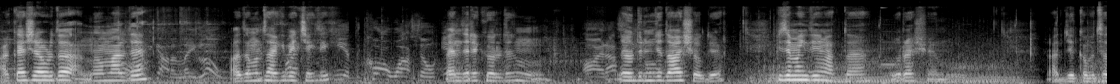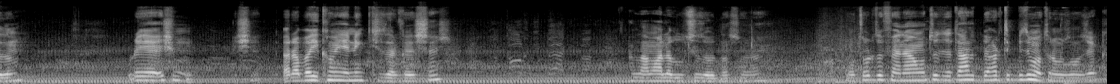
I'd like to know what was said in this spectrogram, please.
Arkadaşlar burada normalde adamı takip edecektik. Ben direkt öldürdüm. Öldürünce daha şey oluyor. Biz hemen gidelim hatta. Uğraşmayalım. Radyoyu kapatalım. Buraya şimdi şey, araba yıkama yerine gideceğiz arkadaşlar. Allah'ım hala buluşacağız oradan sonra. Motor da fena motor zaten artık bizim motorumuz olacak.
